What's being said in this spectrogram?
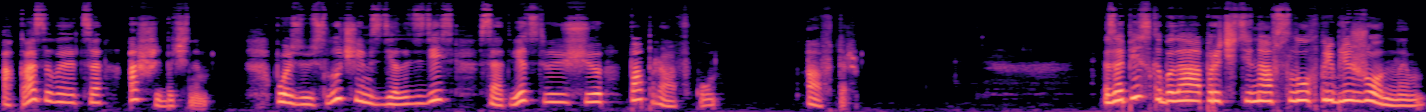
оказывается ошибочным. Пользуюсь случаем сделать здесь соответствующую поправку. Автор. Записка была прочтена вслух приближенным,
